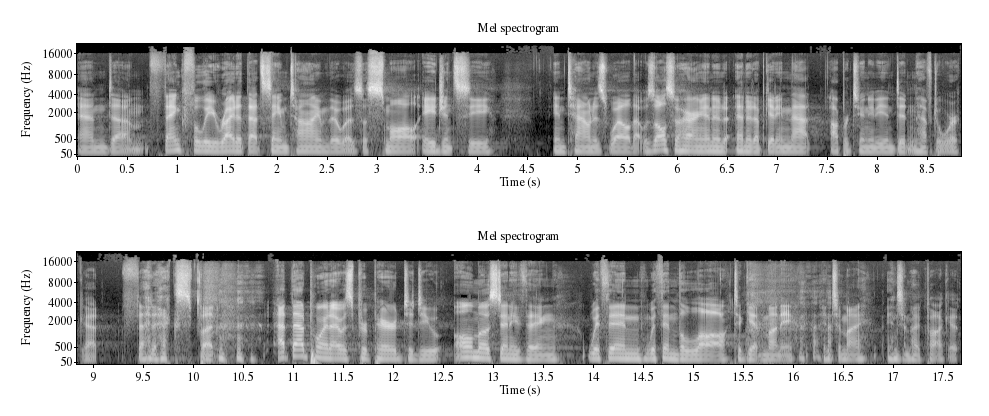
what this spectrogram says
And um, thankfully, right at that same time, there was a small agency in town as well that was also hiring. and ended, ended up getting that opportunity and didn't have to work at FedEx. But at that point, I was prepared to do almost anything within within the law to get money into my into my pocket.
